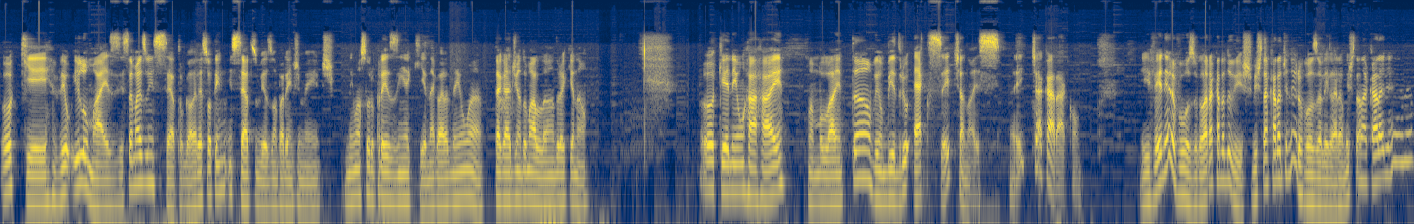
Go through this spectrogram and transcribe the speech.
Ok, veio Ilumais. Isso é mais um inseto, galera. Só tem insetos mesmo, aparentemente. Nenhuma surpresinha aqui, né, galera? Nenhuma pegadinha do malandro aqui, não. Ok, nenhum Rahai. Vamos lá então. Vem um Bidru X. Eita, nós. Eita, caraca. E veio nervoso, galera. A cara do bicho. O bicho tá na cara de nervoso ali, galera. O bicho tá na cara de. Né?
